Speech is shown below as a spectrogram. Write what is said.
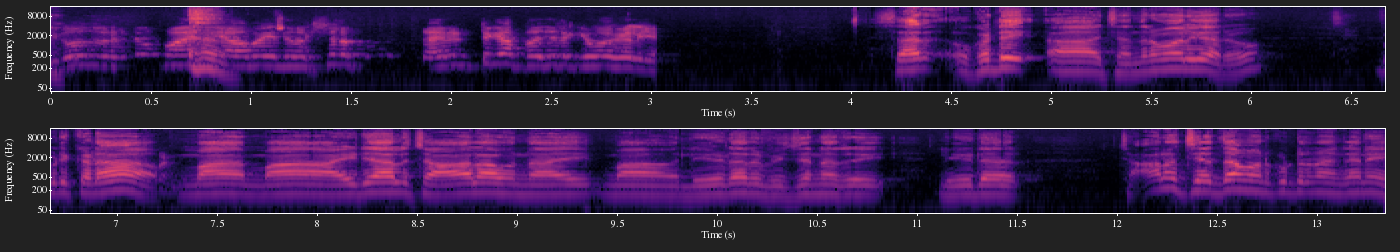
ఈ రోజు రెండు పాయింట్ యాభై ఐదు లక్షల డైరెక్ట్గా ప్రజలకు ఇవ్వగలిగాం. సార్ ఒకటి చంద్రమౌళి గారు ఇప్పుడు ఇక్కడ మా మా ఐడియాలు చాలా ఉన్నాయి. మా లీడర్ విజనరీ లీడర్ చాలా చేద్దాం అనుకుంటున్నాం కానీ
